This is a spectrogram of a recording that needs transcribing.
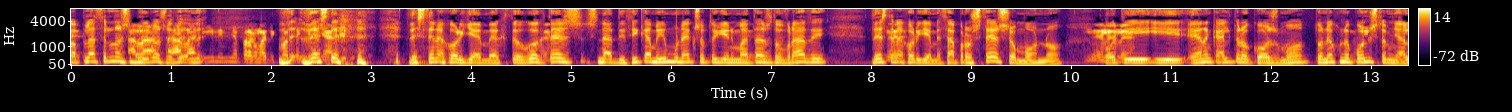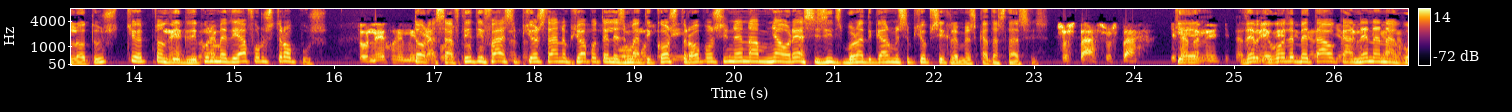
απλά θέλω να συμπληρώσω. Αλλά, Δε- αλλά δε- είναι μια πραγματικότητα. Δε- και Δεν μια στε, αλήθεια. δεν στεναχωριέμαι. Χθε- Εγώ χθες συναντηθήκαμε, ήμουν έξω από το γεννηματά το βράδυ. Δεν στεναχωριέμαι. Θα προσθέσω μόνο Ναι, ναι, ότι ναι. η- έναν καλύτερο κόσμο τον έχουν πολύ στο μυαλό τους και τον Ναι, διεκδικούν τον με έχουν. διάφορους τρόπους. Τον έχουν με Τώρα, διάφορους σε αυτή τη τρόπους φάση, να ποιος θα είναι ο πιο Όμως αποτελεσματικός ότι- τρόπος είναι ένα, μια ωραία συζήτηση. Μπορούμε να την κάνουμε σε πιο ψύχρεμες καταστάσεις. Σωστά, σωστά. Και θα ήταν- και θα δεν- ήταν εγώ δεν ιδιαίτερη πετάω χαρά για μένα κανέναν να την κάναμε.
